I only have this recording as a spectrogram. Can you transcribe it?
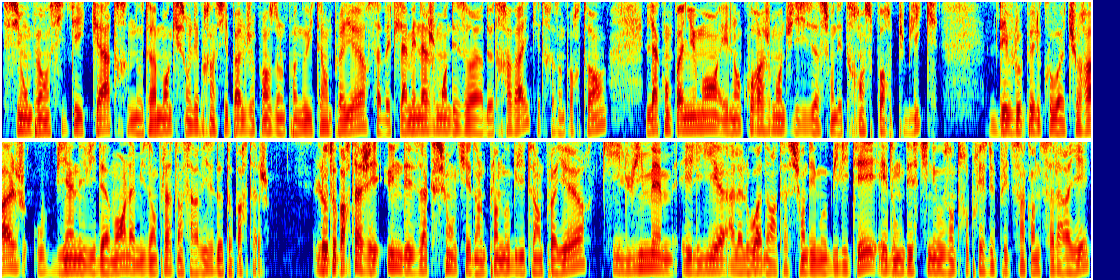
Si on peut en citer quatre, notamment qui sont les principales, je pense, dans le plan de mobilité employeur, ça va être l'aménagement des horaires de travail, qui est très important, l'accompagnement et l'encouragement d'utilisation des transports publics, développer le covoiturage ou bien évidemment la mise en place d'un service d'autopartage. L'autopartage est une des actions qui est dans le plan de mobilité employeur, qui lui-même est lié à la loi d'orientation des mobilités et donc destiné aux entreprises de plus de 50 salariés.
